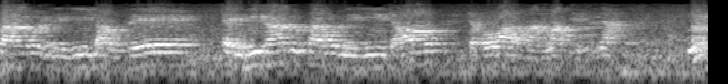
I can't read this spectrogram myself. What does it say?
သာဝနေကြီးတော့ပဲအဲ့မိသားစုသာဝနေကြီးတော့တဘောဝပါလောက်ဖြစ်ကြနော်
